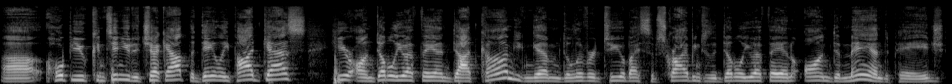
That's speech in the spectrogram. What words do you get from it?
Uh, hope you continue to check out the daily podcasts here on WFAN.com. You can get them delivered to you by subscribing to the WFAN On Demand page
